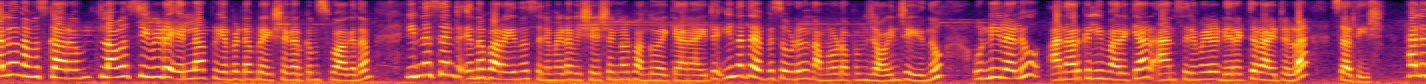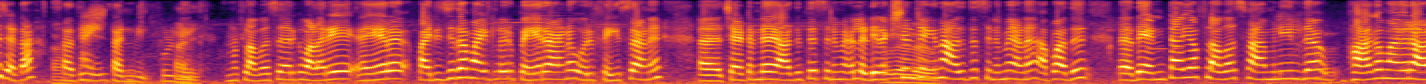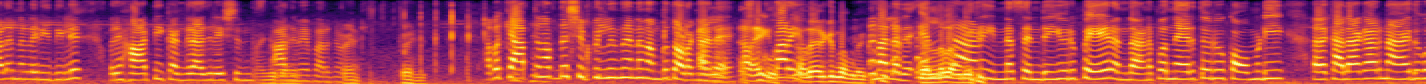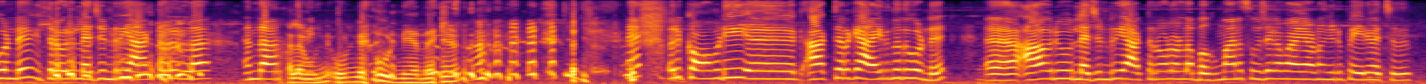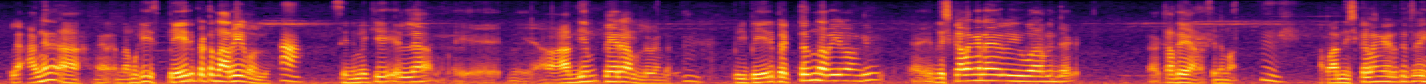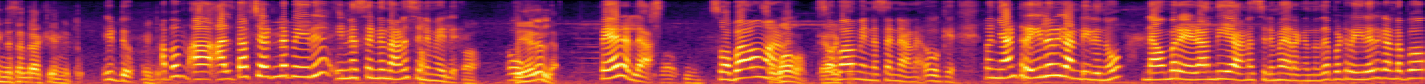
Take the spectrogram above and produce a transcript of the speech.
Hello നമസ്കാരം. Flowers ടിവിയുടെ എല്ലാ പ്രിയപ്പെട്ട പ്രേക്ഷകർക്കും സ്വാഗതം. ഇന്നസെന്റ് എന്ന് പറയുന്ന സിനിമയുടെ വിശേഷങ്ങൾ പങ്കുവയ്ക്കാനായിട്ട് ഇന്നത്തെ എപ്പിസോഡിൽ നമ്മളോടൊപ്പം ജോയിൻ ചെയ്യുന്നു ഉണ്ണി ലലു അനാർക്കലി മരക്കാർ ആൻഡ് സിനിമയുടെ ഡയറക്ടർ ആയിട്ടുള്ള സതീഷ്. ഹലോ ചേട്ടാ. സതീഷ് തൻവി ഫുൾ ഡേ നമ്മൾ ഫ്ലവേഴ്സുകാർക്ക് വളരെ ഏറെ പരിചിതമായിട്ടുള്ള ഒരു പേരാണ് ഒരു ഫേസ് ആണ് ചേട്ടന്റെ ആദ്യത്തെ സിനിമ അല്ല ഡിറക്ഷൻ ചെയ്യുന്ന ആദ്യത്തെ സിനിമയാണ്. അപ്പൊ അത് ദ എൻടയർ ഫ്ലവേഴ്സ് ഫാമിലിയുടെ ഭാഗമായ ഒരാൾ എന്നുള്ള രീതിയിൽ ഒരു ഹാർട്ടി കൺഗ്രാചുലേഷൻസ് ആദ്യമേ പറഞ്ഞു അപ്പൊ ക്യാപ്റ്റൻ ഓഫ് ദ ഷിപ്പിൽ നിന്ന് തന്നെ നമുക്ക് തുടങ്ങാം അല്ലേ? പറയൂ. നല്ലത്. എന്താണ് ഇന്നസെന്റ് ഈ ഒരു പേര് എന്താണ് ഇപ്പൊ നേരത്തെ ഒരു കോമഡി കലാകാരനായതുകൊണ്ട് ഇത്ര ഒരു ലെജൻഡറി ആക്ടർ ഉള്ള എന്താ? അല്ല ഉണ്ണി തന്നെ. ഒരു കോമഡി ആക്ടറൊക്കെ ആയിരുന്നത് കൊണ്ട് ആ ഒരു ലെജൻഡറി ആക്ടറിനോടുള്ള ബഹുമാന സൂചകമായാണോ ഈ ഒരു പേര് വെച്ചത്. അങ്ങനെ നമുക്ക് ഈ പേര് പെട്ടെന്ന് അറിയണമല്ലോ. സിനിമയ്ക്ക് എല്ലാം ആദ്യം പേരാണല്ലോ വേണ്ടത്. അപ്പൊ ഈ പേര് പെട്ടെന്ന് അറിയണമെങ്കിൽ നിഷ്കളങ്കനായ ഒരു യുവാവിന്റെ കഥയാണ് സിനിമ. അപ്പൊ നിഷ്കളങ്കം എടുത്തിട്ട് ഇന്നസെന്റ് ആക്കി അങ്ങ് ഇട്ടു. ഇട്ടു. അപ്പം അൽതാഫ് ചേട്ടന്റെ പേര് ഇന്നസെന്റ് എന്നാണ് സിനിമയിൽ? പേരല്ല. പേരല്ല. സ്വഭാവമാണ്. സ്വഭാവം, ഇന്നസെന്റ് ആണ്. ഓക്കെ. അപ്പൊ ഞാൻ ട്രെയിലർ കണ്ടിരുന്നു. നവംബർ ഏഴാം തീയതിയാണ് സിനിമ ഇറങ്ങുന്നത്. അപ്പൊ ട്രെയിലർ കണ്ടപ്പോ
